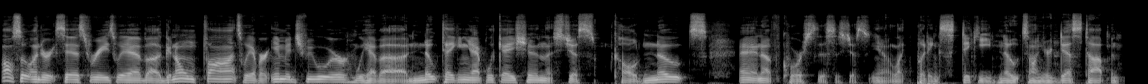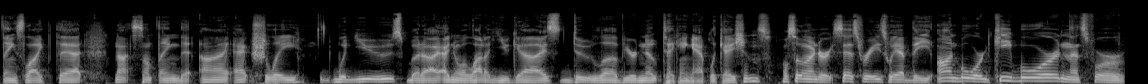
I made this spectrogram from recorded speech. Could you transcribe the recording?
Also under accessories, we have uh, GNOME fonts, we have our image viewer, we have a note-taking application that's just called Notes. And of course, this is just, you know, like putting sticky notes on your desktop and things like that. Not something that I actually would use, but I, I know a lot of you guys do love your note taking applications. Also, under accessories, we have the onboard keyboard, and that's for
